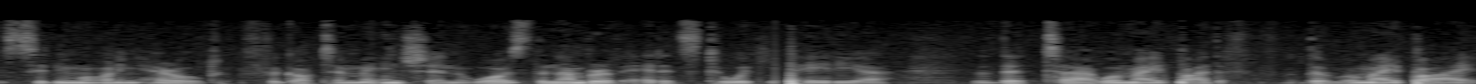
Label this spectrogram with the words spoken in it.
Sydney Morning Herald forgot to mention was the number of edits to Wikipedia that uh, were made by the that were made by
